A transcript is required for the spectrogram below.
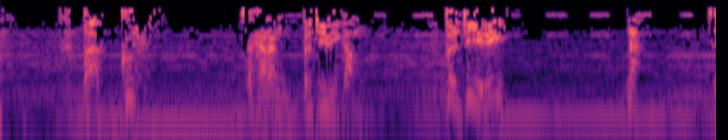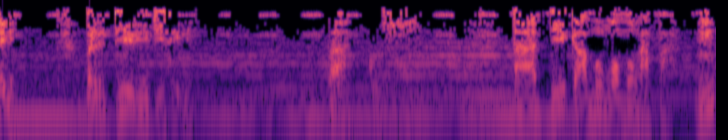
Bagus. Sekarang berdiri kamu. Berdiri. Nah, sini. Berdiri di sini. Bagus. Tadi kamu ngomong apa? Hmm?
